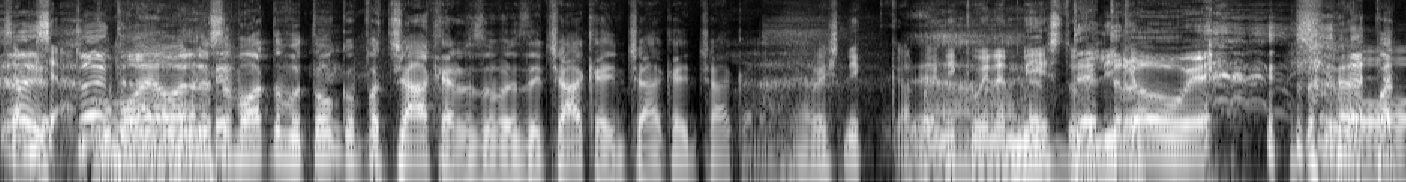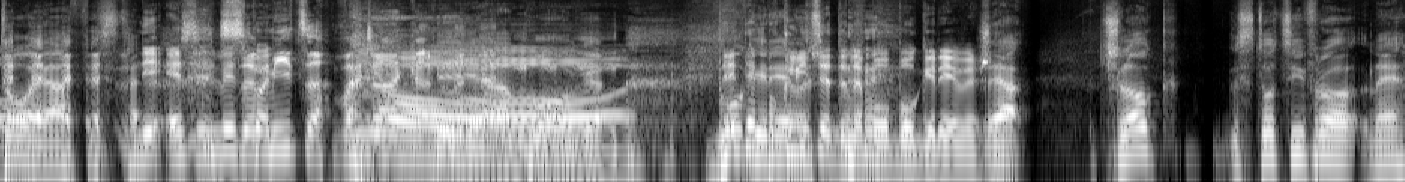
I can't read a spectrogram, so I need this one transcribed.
Sam se- To je Po to. mojem, on na samotnem otoku pa čaka, razumeš, zdaj čaka in čaka in čaka. Ja, veš, nek, ali pa Ja. nek v enem mestu, veliko. Detrove, Pa to, ja. Ne, jaz sem samica pa čaka. Ja, Bog. Ne te pokliče, da ne bo bogi reveš. Ja, človek s to cifro ne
